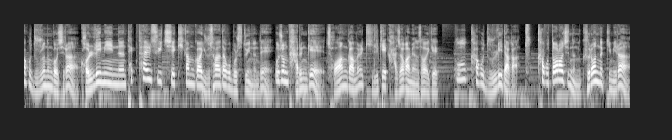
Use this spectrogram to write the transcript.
하고 누르는 것이라 걸림이 있는 텍타일 스위치의 키감과 유사하다고 볼 수도 있는데 또 좀 다른 게 저항감을 길게 가져가면서 이게 꾹 하고 눌리다가 툭 하고 떨어지는 그런 느낌이라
